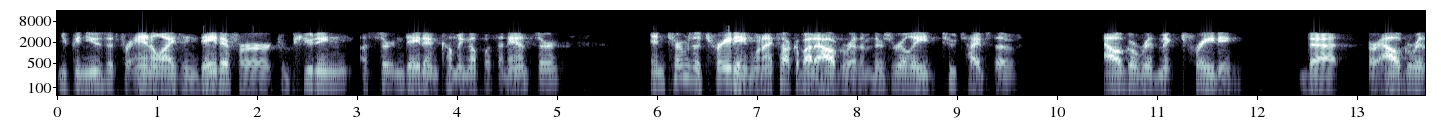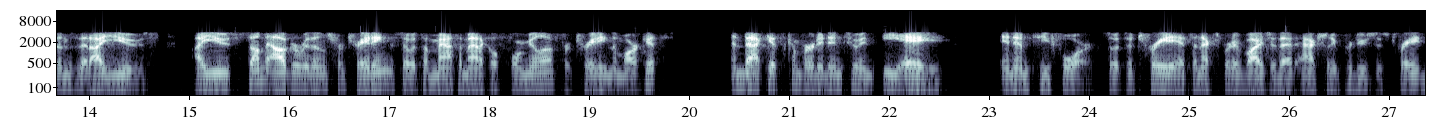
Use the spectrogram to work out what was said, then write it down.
you can use it for analyzing data, for computing a certain data and coming up with an answer. In terms of trading, when I talk about algorithm, there's really two types of algorithmic trading that are algorithms that I use. I use some algorithms for trading, so it's a mathematical formula for trading the markets and that gets converted into an EA in MT4. So it's a trade, it's an expert advisor that actually produces trades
